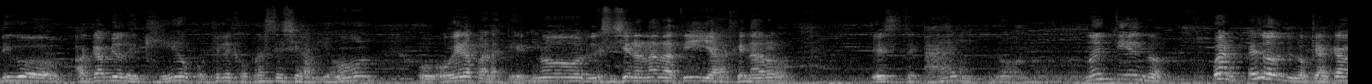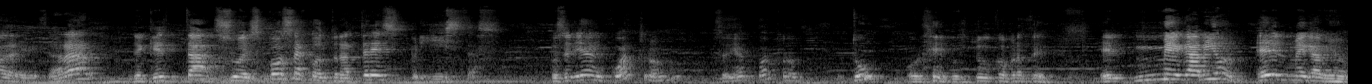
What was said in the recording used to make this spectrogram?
Digo, ¿a cambio de qué? ¿O por qué le compraste ese avión? ¿O, era para que no les hiciera nada a ti y a Genaro? Este, ay, no, no, no, entiendo. Bueno, eso es lo que acaba de declarar, de que está su esposa contra tres priistas. Pues serían cuatro, ¿no? Serían cuatro. Tú, porque pues tú compraste el megavión, el megavión.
